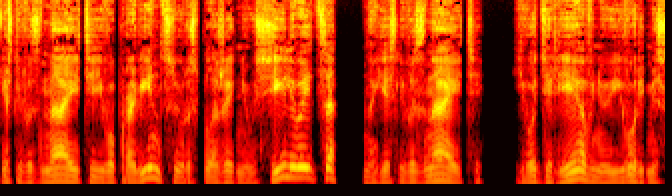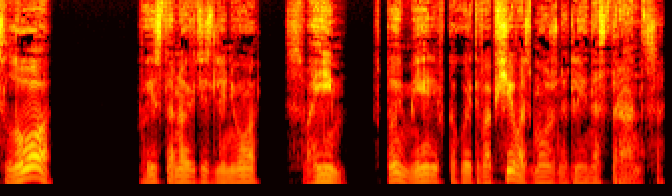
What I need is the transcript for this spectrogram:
Если вы знаете его провинцию, расположение усиливается. Но если вы знаете его деревню и его ремесло, вы становитесь для него своим в той мере, в какой это вообще возможно для иностранца.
